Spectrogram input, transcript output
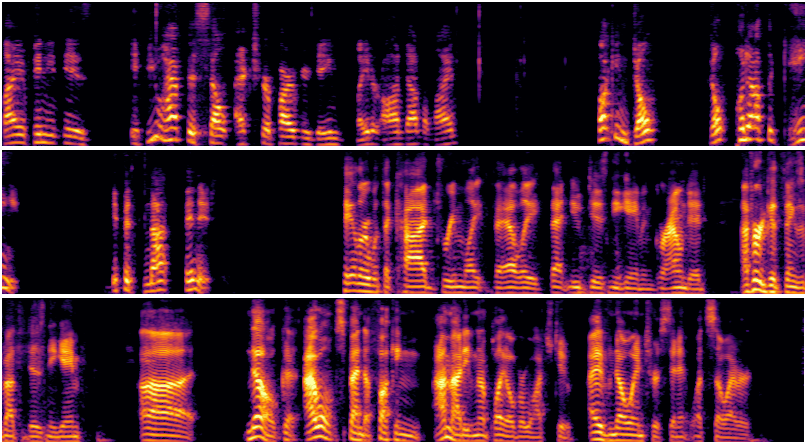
my opinion is if you have to sell extra part of your games later on down the line, fucking don't don't put out the game if it's not finished. Taylor with the COD, Dreamlight Valley, that new Disney game, and Grounded. I've heard good things about the Disney game. Uh, no. I won't spend a fucking. I'm not even gonna play Overwatch 2. I have no interest in it whatsoever.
